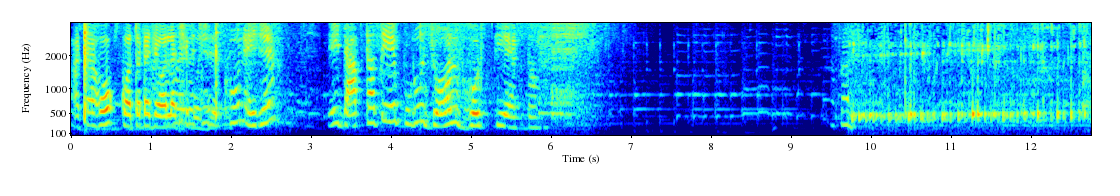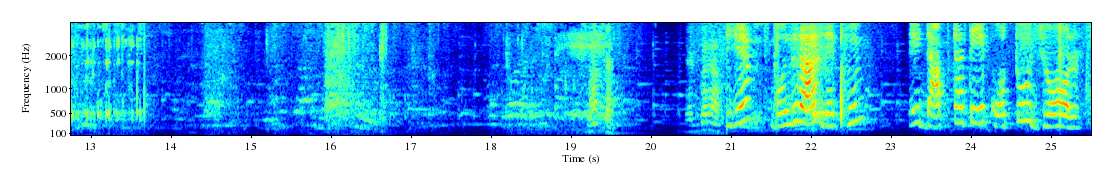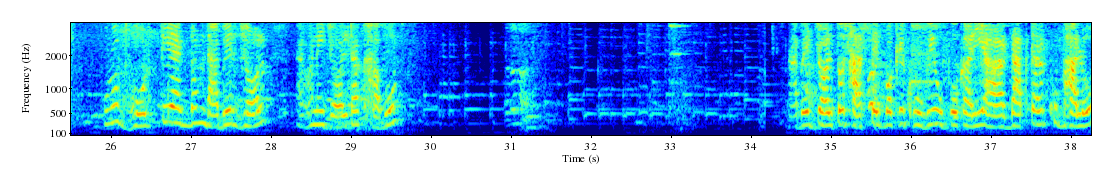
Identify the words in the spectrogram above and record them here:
কাটা হোক কতটা জল আছে দেখুন এই যে এই ডাবটাতে পুরো জল ভর্তি একদম। এই যে বন্ধুরা, দেখুন, এই ডাবটাতে কত জল, পুরো ভর্তি একদম ডাবের জল। এখন এই জলটা খাব। ডাবের জল তো স্বাস্থ্যের পক্ষে খুবই উপকারী, আর ডাবটার খুব ভালো।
